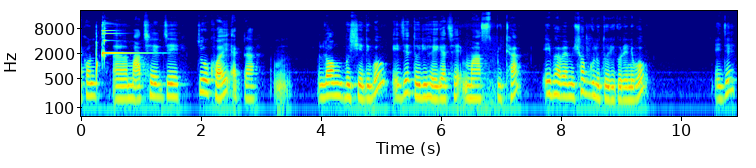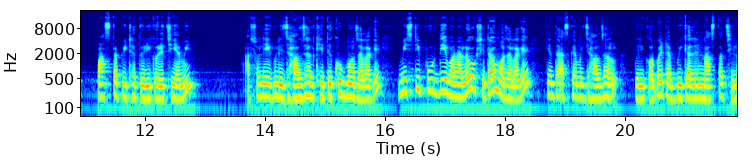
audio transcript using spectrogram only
এখন মাছের যে চোখ হয়, একটা লং বসিয়ে দিব। এই যে তৈরি হয়ে গেছে মাছ পিঠা। এইভাবে আমি সবগুলো তৈরি করে নেব। এই যে পাঁচটা পিঠা তৈরি করেছি আমি। আসলে এগুলি ঝাল ঝাল খেতে খুব মজা লাগে। মিষ্টি পুর দিয়ে বানালেও সেটাও মজা লাগে। কিন্তু আজকে আমি ঝাল ঝাল তৈরি করব। এটা বিকালের নাস্তা ছিল।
